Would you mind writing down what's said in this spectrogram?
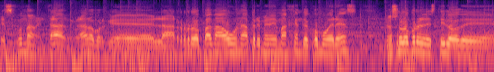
Es fundamental, claro, porque la ropa da una primera imagen de cómo eres, no solo por el estilo de,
